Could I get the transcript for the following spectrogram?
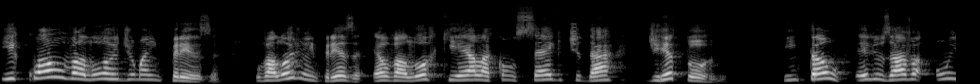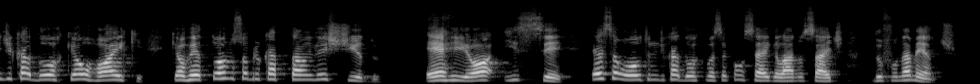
E qual o valor de uma empresa? O valor de uma empresa é o valor que ela consegue te dar de retorno. Então, ele usava um indicador, que é o ROIC, que é o retorno sobre o capital investido, ROIC. Esse é um outro indicador que você consegue lá no site do Fundamentos.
